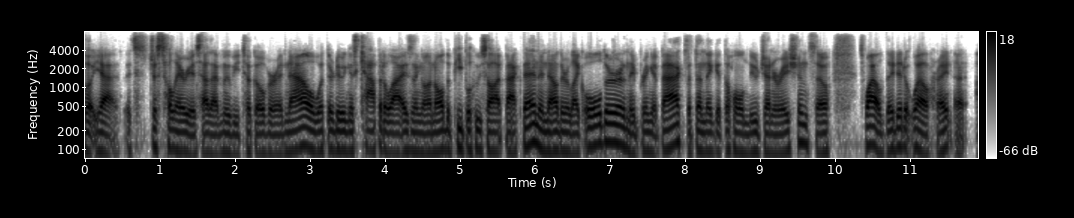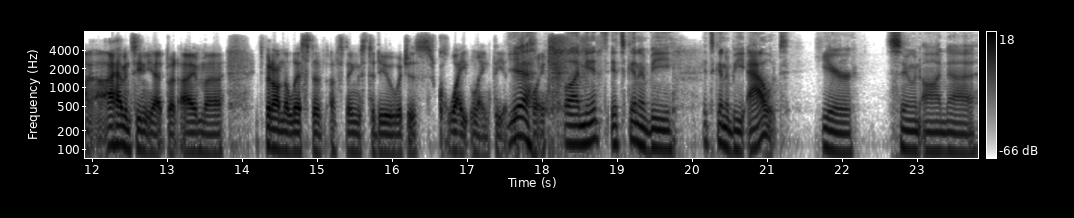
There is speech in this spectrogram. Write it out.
but yeah, it's just hilarious how that movie took over, and now what they're doing is capitalizing on all the people who saw it back then, and now they're like older and they bring it back, but then they get the whole new generation. So it's wild. They did it well, right? Uh, I, I haven't seen it yet, but I'm. Uh, it's been on the list of, of things to do, which is quite lengthy at Yeah. this point. Well, I mean, it's it's gonna be it's gonna be out here soon on uh,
